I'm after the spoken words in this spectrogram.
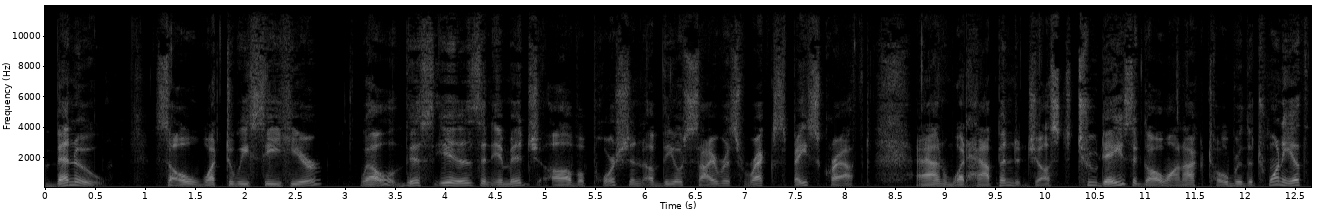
Bennu. So what do we see here? Well, this is an image of a portion of the OSIRIS-REx spacecraft. And what happened just two days ago on October the 20th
